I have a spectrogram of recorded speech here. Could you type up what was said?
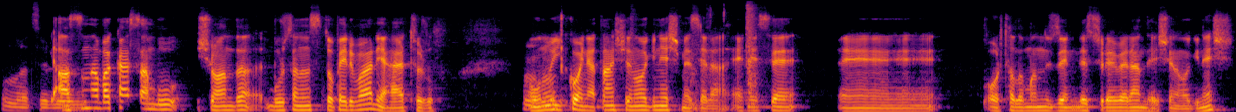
Onu hatırlıyorum. aslına bakarsan bu şu anda Bursa'nın stoperi var ya Ertuğrul. Hı hı. Onu ilk oynatan Şenol Güneş mesela. Enes'e eee, ortalamanın üzerinde süre veren de Şenol Güneş.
